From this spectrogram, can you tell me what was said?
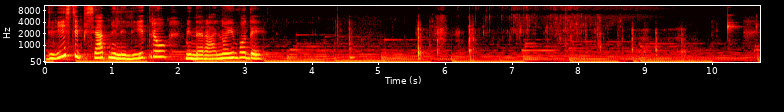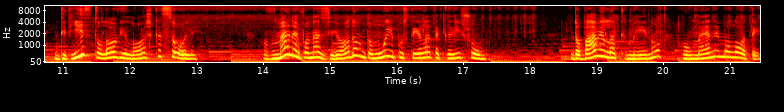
250 мл мінеральної води. Дві столові ложки солі. В мене вона з йодом, тому і пустила такий шум. Добавила кмину, в мене молотий.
